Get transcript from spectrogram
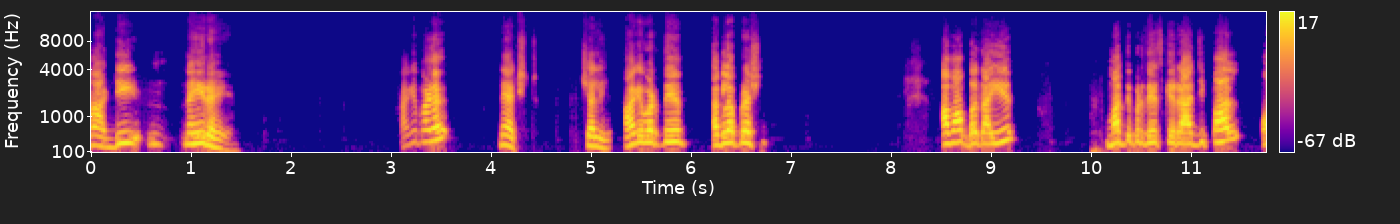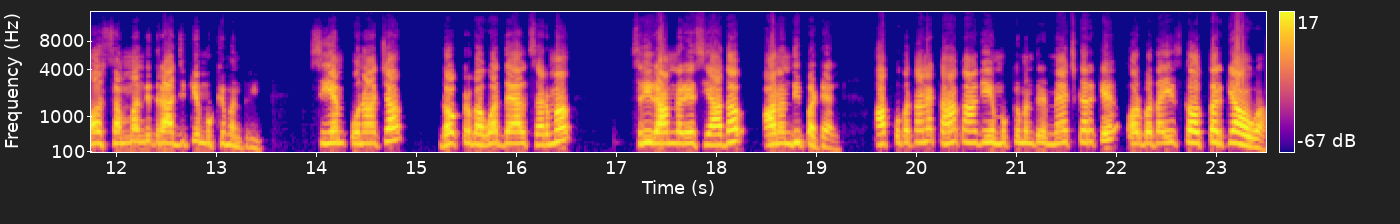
हाँ डी नहीं रहे। आगे बढ़े, नेक्स्ट, चलिए, आगे बढ़ते हैं, अगला प्रश्न। अब आप बताइए, मध्य प्रदेश के राज्यपाल और संबंधित राज्य के मुख्यमंत्री, सीएम पुनाचा, डॉक्टर भगवत दयाल शर्मा, श्री राम नरेश यादव, आनंदी पटेल। आपको बताना है कहाँ कहाँ के ये मुख्यमंत्री मैच करके, और बताइए इसका उत्तर क्या होगा।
